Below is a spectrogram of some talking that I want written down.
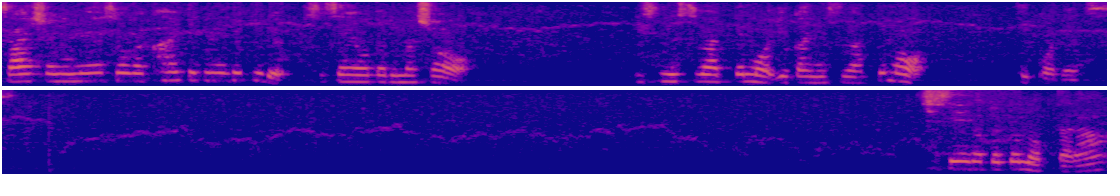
最初に瞑想が快適にできる姿勢をとりましょう。椅子に座っても床に座っても結構です。姿勢が整ったら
